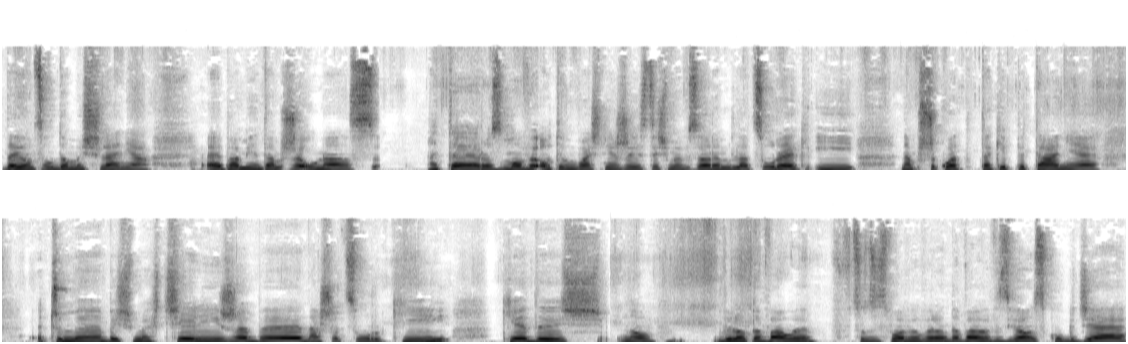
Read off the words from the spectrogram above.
dającą do myślenia. E, pamiętam, że u nas te rozmowy o tym właśnie, że jesteśmy wzorem dla córek i na przykład takie pytanie, czy my byśmy chcieli, żeby nasze córki kiedyś no, wylądowały, w cudzysłowie, wylądowały w związku, gdzie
